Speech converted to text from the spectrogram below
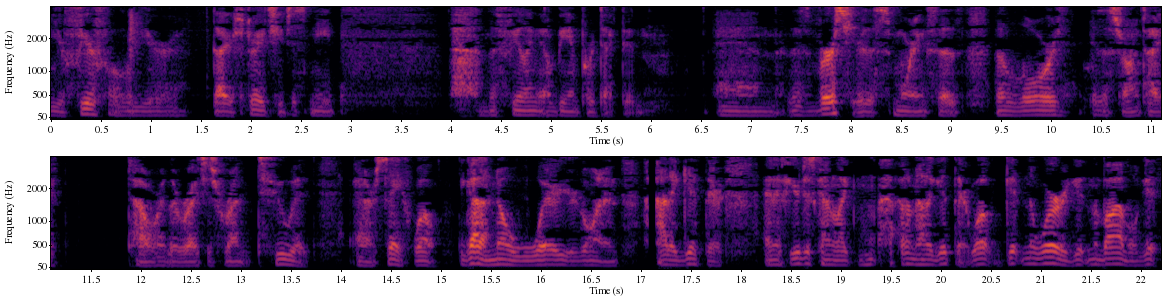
you're fearful, you're dire straits, you just need the feeling of being protected. And this verse here this morning says, The Lord is a strong t- tower, the righteous run to it and are safe. Well, you got to know where you're going and how to get there. And if you're just kind of like, mm, I don't know how to get there, well, get in the Word, get in the Bible, get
